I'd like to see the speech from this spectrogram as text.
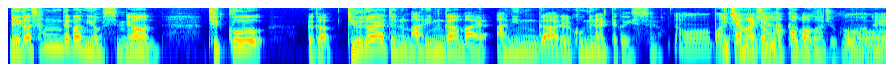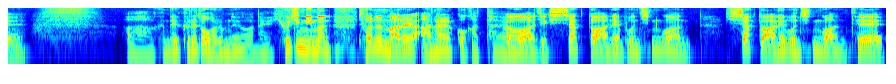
내가 상대방이었으면 듣고 그러니까 들어야 되는 말인가 말 아닌가를 고민할 때가 있어요. 어, 먼저 입장을 좀 생각하고. 바꿔봐가지고 어. 네. 아 근데 그래도 어렵네요. 네. 효진님은 저는 말을 안 할 것 같아요. 아직 시작도 안 해본 친구한 시작도 안 해본 친구한테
